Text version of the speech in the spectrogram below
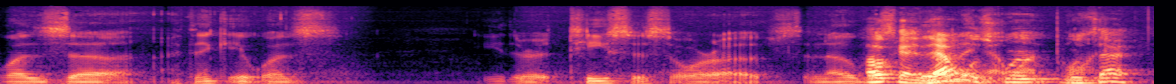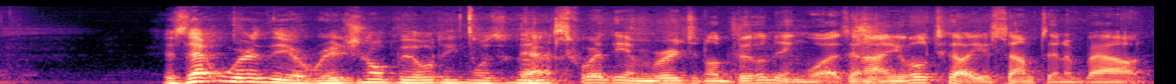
Was uh, I think it was either a TSYS or a Synovus Okay, that was where was that? Is that where the original building was? Going That's where the original building was, and I will tell you something about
